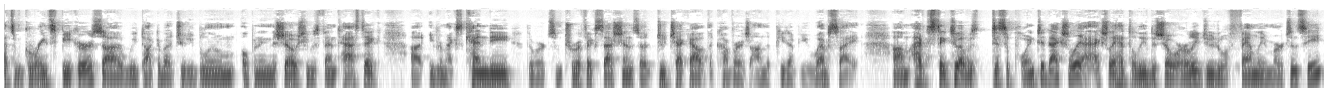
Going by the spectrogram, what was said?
had some great speakers. Uh, we talked about Judy Blume opening the show. She was fantastic. Uh, Ibram X. Kendi. There were some terrific sessions. So do check out the coverage on the PW website. Um, I have to say too, I was disappointed actually. I actually had to leave the show early due to a family emergency.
